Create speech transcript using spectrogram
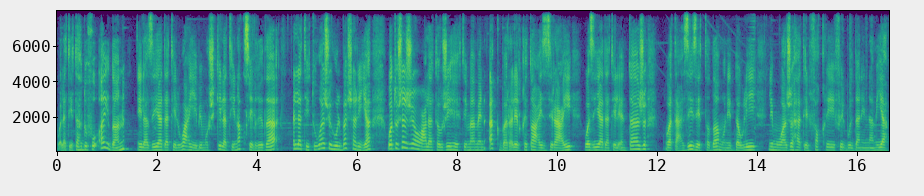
والتي تهدف أيضا إلى زيادة الوعي بمشكلة نقص الغذاء التي تواجه البشرية وتشجع على توجيه اهتمام أكبر للقطاع الزراعي وزيادة الإنتاج وتعزيز التضامن الدولي لمواجهة الفقر في البلدان النامية.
